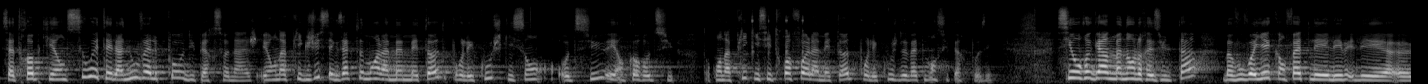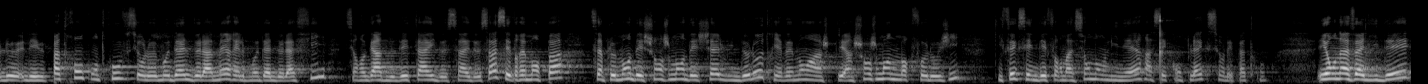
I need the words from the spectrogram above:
cette robe qui est en dessous était la nouvelle peau du personnage. Et on applique juste exactement la même méthode pour les couches qui sont au-dessus et encore au-dessus. Donc on applique ici trois fois la méthode pour les couches de vêtements superposés. Si on regarde maintenant le résultat, bah, vous voyez qu'en fait, euh, les, patrons qu'on trouve sur le modèle de la mère et le modèle de la fille, si on regarde le détail de ça et de ça, c'est vraiment pas simplement des changements d'échelle l'une de l'autre, il y a vraiment un, changement de morphologie qui fait que c'est une déformation non linéaire assez complexe sur les patrons. Et on a validé,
